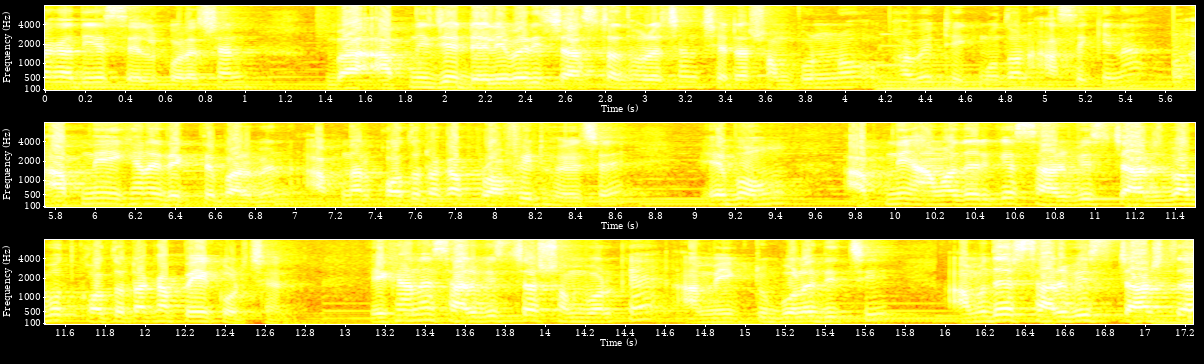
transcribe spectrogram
টাকা দিয়ে সেল করেছেন বা আপনি যে ডেলিভারি চার্জটা ধরেছেন সেটা সম্পূর্ণভাবে ঠিক মতন আছে কিনা। আপনি এখানে দেখতে পারবেন আপনার কত টাকা প্রফিট হয়েছে এবং আপনি আমাদেরকে সার্ভিস চার্জ বাবদ কত টাকা পে করছেন। এখানে সার্ভিস চার্জ সম্পর্কে আমি একটু বলে দিচ্ছি। আমাদের সার্ভিস চার্জটা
